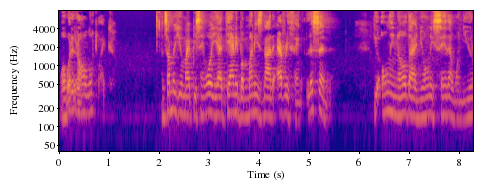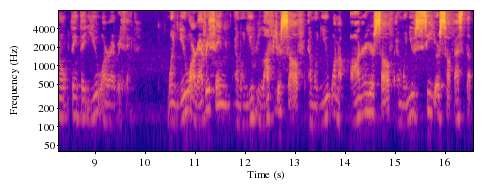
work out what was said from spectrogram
What would it all look like? And some of you might be saying, well, yeah, Danny, but money's not everything. Listen, you only know that and you only say that when you don't think that you are everything. When you are everything and when you love yourself and when you want to honor yourself and when you see yourself as the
